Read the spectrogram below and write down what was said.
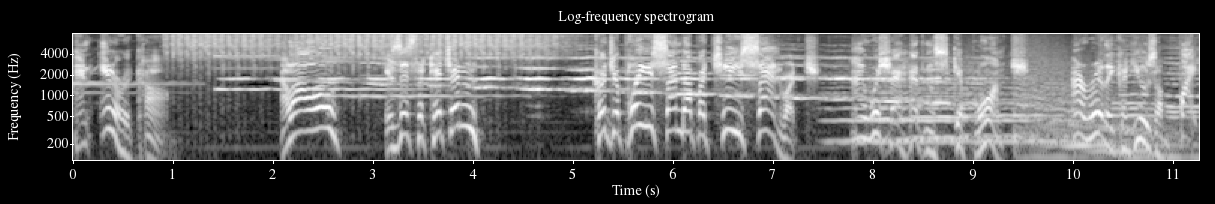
an intercom. Hello? Is this the kitchen? Could you please send up a cheese sandwich? I wish I hadn't skipped lunch. I really could use a bite.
